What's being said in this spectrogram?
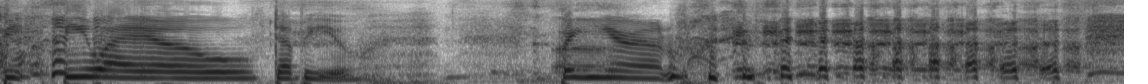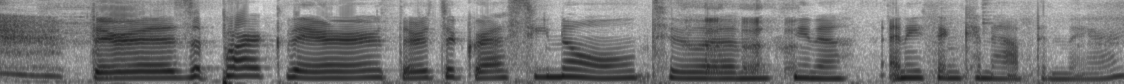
B- BYOW. Bring your own wine. there is a park there. There's a grassy knoll to, um, you know, anything can happen there.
